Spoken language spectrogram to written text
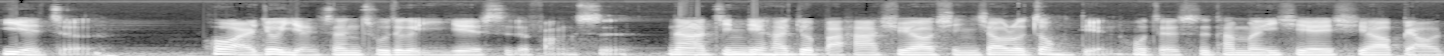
业者，后来就衍生出这个一页式的方式。那今天他就把他需要行销的重点，或者是他们一些需要表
